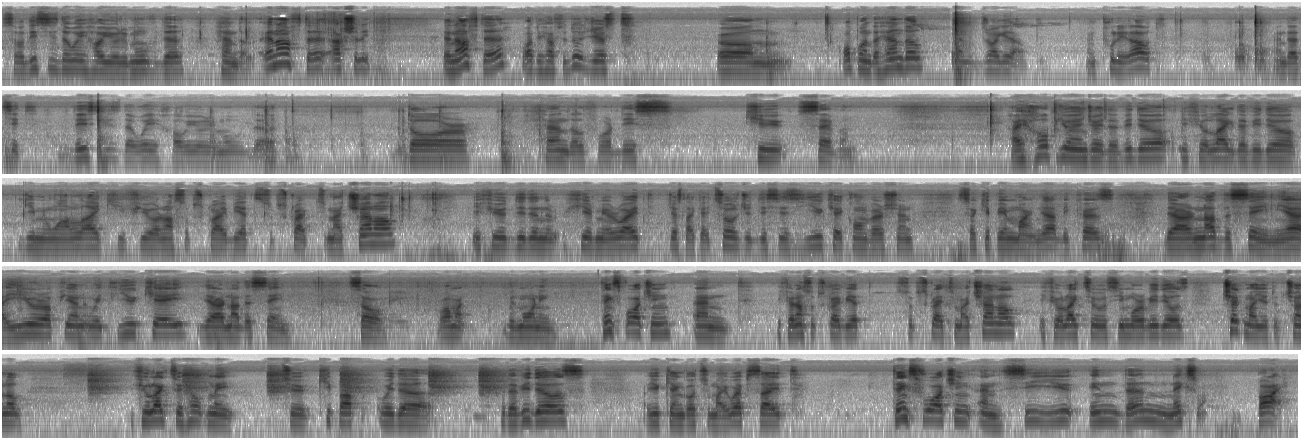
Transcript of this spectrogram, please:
So this is the way how you remove the handle. And after actually and after what we have to do just um, open the handle and drag it out and pull it out and that's it this is the way how you remove the door handle for this Q7 I hope you enjoyed the video. If you like the video give me one like. If you are not subscribed yet subscribe to my channel. If you didn't hear me right just like I told you this is UK conversion so keep in mind yeah because they are not the same yeah. European with UK they are not the same. So well, good morning. Thanks for watching and if you're not subscribed yet subscribe to my channel. If you like to see more videos check my YouTube channel. If you like to help me to keep up with the with the videos you can go to my website. Thanks for watching and see you in the next one. Bye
